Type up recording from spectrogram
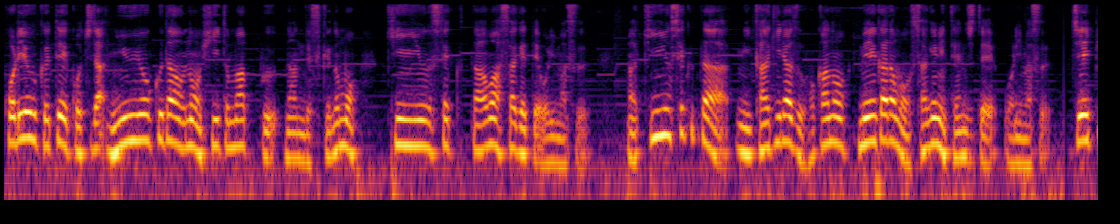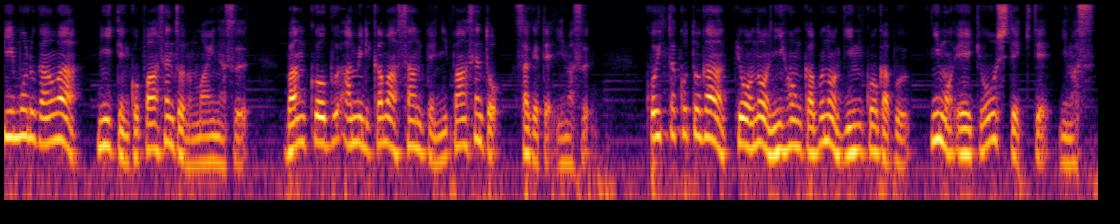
これを受けてこちらニューヨークダウのヒートマップなんですけども、金融セクターは下げております。まあ、金融セクターに限らず他の銘柄も下げに転じております。JP モルガンは2.5%のマイナス、バンクオブアメリカは3.2%下げています。こういったことが今日の日本株の銀行株にも影響をしてきています。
